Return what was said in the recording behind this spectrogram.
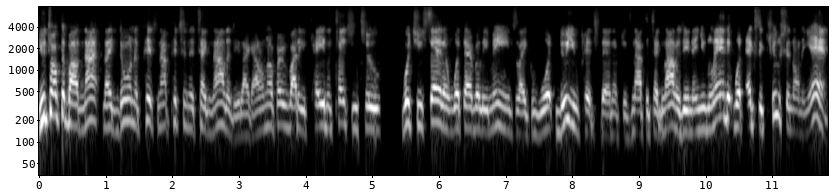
You talked about not like doing the pitch, not pitching the technology. Like I don't know if everybody paid attention to what you said and what that really means. Like, what do you pitch then if it's not the technology? And then you land it with execution on the end.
